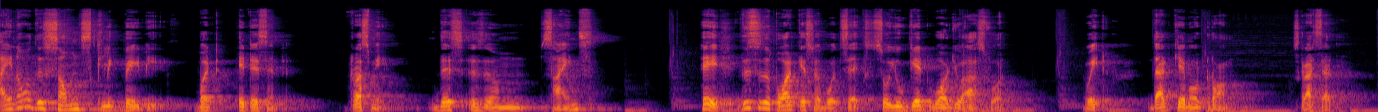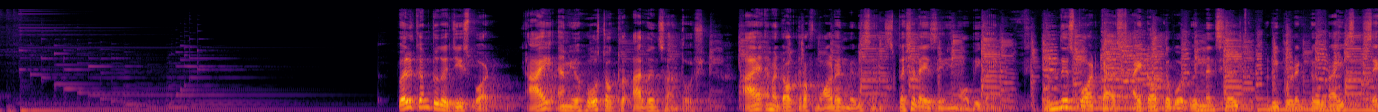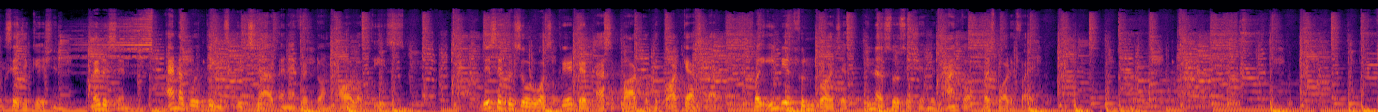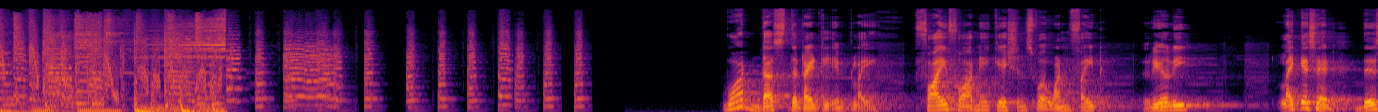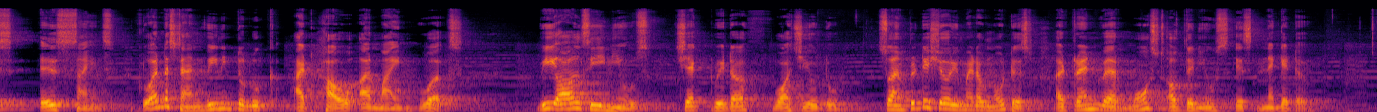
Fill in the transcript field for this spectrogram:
I know this sounds clickbaity, but it isn't. Trust me, this is um science. Hey, this is a podcast about sex, so you get what you ask for. Wait, that came out wrong. Scratch that. Welcome to the G Spot. I am your host, Dr. Arvindh Santhosh. I am a doctor of modern medicine specializing in OB-GYN. In this podcast, I talk about women's health, reproductive rights, sex education, medicine, and about things which have an effect on all of these. This episode was created as a part of the Podcast Lab by India Film Project in association with Anchor by Spotify. What does the title imply? Five fornications for one fight? Really? Like I said, this is science. To understand, we need to look at how our mind works. We all see news, check Twitter, watch YouTube. So I'm pretty sure you might have noticed a trend where most of the news is negative.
